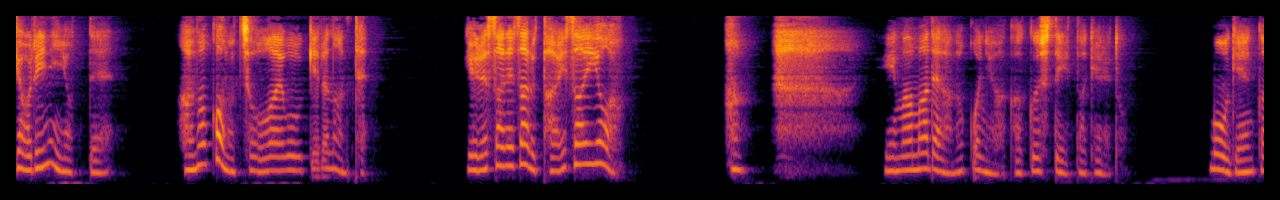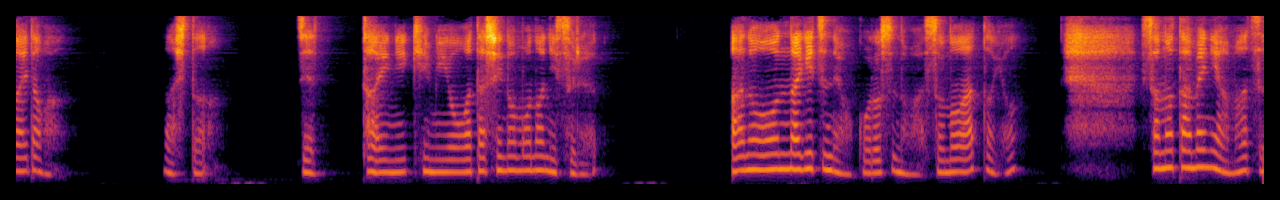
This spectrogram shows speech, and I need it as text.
よりによって、あの子の寵愛を受けるなんて、許されざる大罪よ。ふん。今まであの子には隠していたけれど、もう限界だわ。明日、絶対に君を私のものにする。あの女狐を殺すのはその後よ。そのためにはまず、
